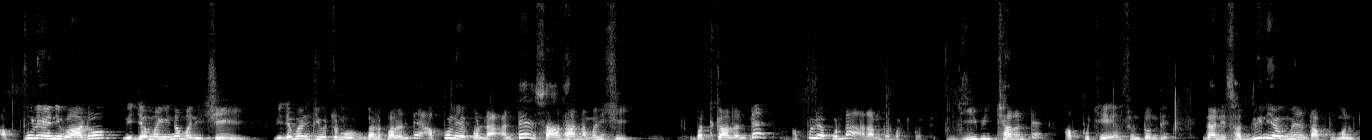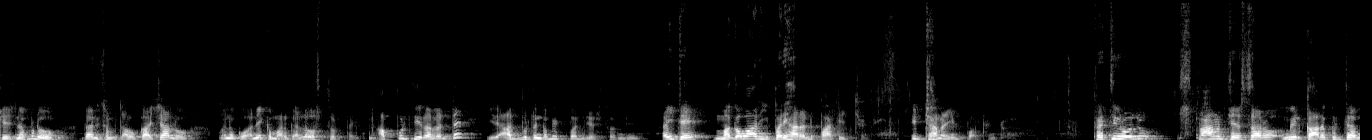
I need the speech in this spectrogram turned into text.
అప్పు లేనివాడు నిజమైన మనిషి. నిజమైన జీవితము గడపాలంటే అప్పు లేకుండా అంటే సాధారణ మనిషి. బతకాలంటే అప్పు లేకుండా ఆరాంగా పట్టుకోవచ్చు జీవించాలంటే అప్పు చేయాల్సి ఉంటుంది. దాని సద్వినియోగమైన అప్పు మనం చేసినప్పుడు దానికి సంబంధించిన అవకాశాలు మనకు అనేక మార్గాల్లో వస్తుంటాయి. అప్పులు తీరాలంటే ఇది అద్భుతంగా మీకు పనిచేస్తుంది. అయితే మగవారి ఈ పరిహారాన్ని పాటించండి. ఇది చాలా ఇంపార్టెంట్. ప్రతిరోజు స్నానం చేస్తారో మీరు కాలకృత్యం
